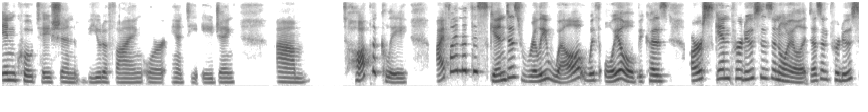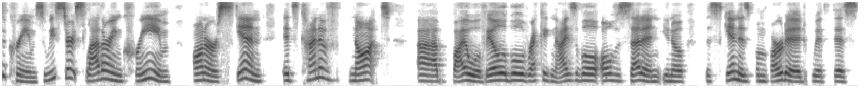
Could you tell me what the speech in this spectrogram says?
in quotation beautifying or anti-aging um, topically i find that the skin does really well with oil because our skin produces an oil. It doesn't produce a cream. So we start slathering cream on our skin. It's kind of not uh, bioavailable recognizable. All of a sudden you know the skin is bombarded with this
